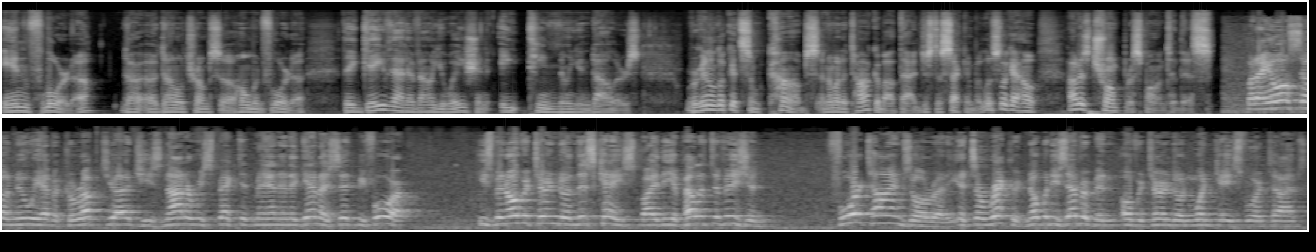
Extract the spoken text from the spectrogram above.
in Florida, uh, Donald Trump's uh, home in Florida, they gave that evaluation $18 million. We're going to look at some comps, and I'm going to talk about that in just a second. But let's look at how, how does Trump respond to this. But I also knew we have a corrupt judge. He's not a respected man. And again, I said before, he's been overturned on this case by the appellate division four times already. It's a record. Nobody's ever been overturned on one case four times.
